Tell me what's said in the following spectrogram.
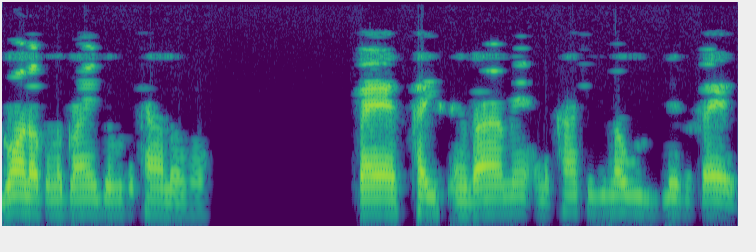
growing up in LaGrange, it was a kind of a fast-paced environment in the country. You know, we living fast,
